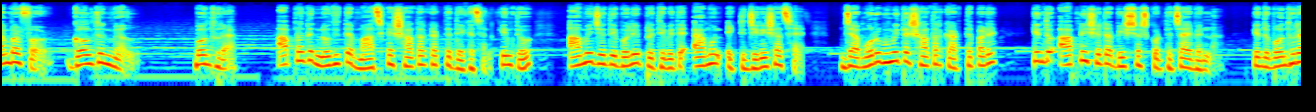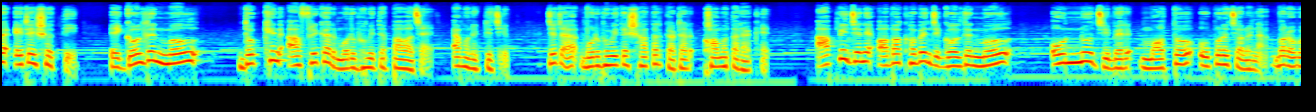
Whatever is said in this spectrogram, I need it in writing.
নাম্বার ফোর গোল্ডেন মেল বন্ধুরা, আপনাদের নদীতে মাছকে সাঁতার কাটতে দেখেছেন, কিন্তু আমি যদি বলি পৃথিবীতে এমন একটি জিনিস আছে যা মরুভূমিতে সাঁতার কাটতে পারে, কিন্তু আপনি সেটা বিশ্বাস করতে চাইবেন না। কিন্তু বন্ধুরা, এটাই সত্যি। এই গোল্ডেন মোল দক্ষিণ আফ্রিকার মরুভূমিতে পাওয়া যায় এমন একটি জীব, যেটা মরুভূমিতে সাঁতার কাটার ক্ষমতা রাখে। আপনি জেনে অবাক হবেন যে গোল্ডেন মোল অন্য জীবের মতো উপরে চলে না, বরং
